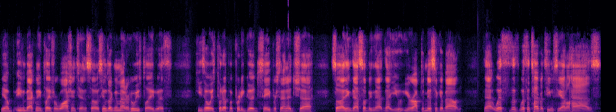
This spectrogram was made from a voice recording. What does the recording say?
You know, even back when he played for Washington. So it seems like no matter who he's played with, he's always put up a pretty good save percentage. Uh, so I think that's something that, that you you're optimistic about. That with the, with the type of team Seattle has,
